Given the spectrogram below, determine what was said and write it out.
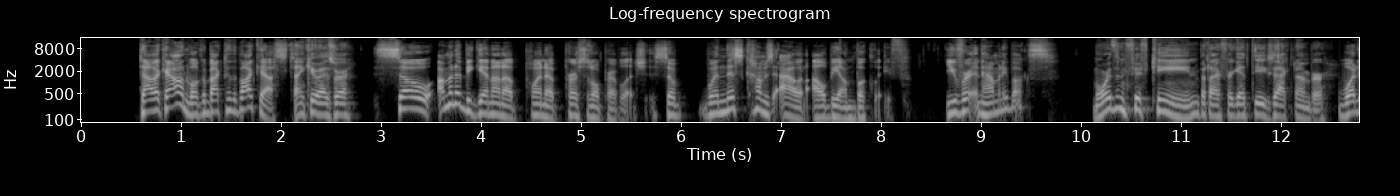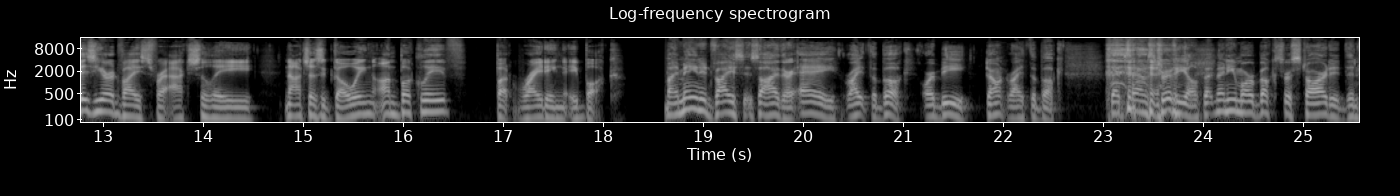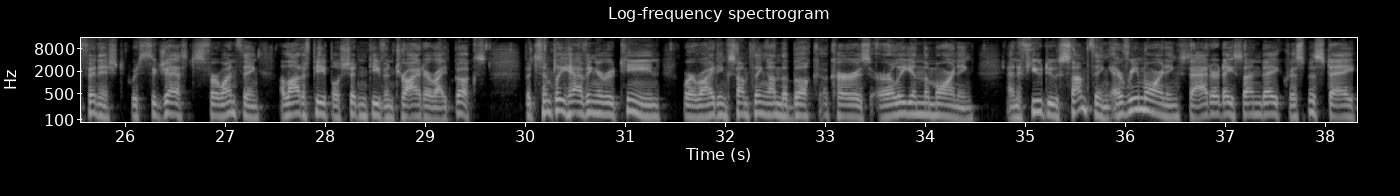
Tyler Cowen, welcome back to the podcast. Thank you, Ezra. So I'm going to begin on a point of personal privilege. So when this comes out, I'll be on book leave. You've written how many books? More than 15, but I forget the exact number. What is your advice for actually not just going on book leave, but writing a book? My main advice is either A, write the book, or B, don't write the book. That sounds trivial, but many more books are started than finished, which suggests, for one thing, a lot of people shouldn't even try to write books. But simply having a routine where writing something on the book occurs early in the morning, and if you do something every morning, Saturday, Sunday, Christmas Day,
